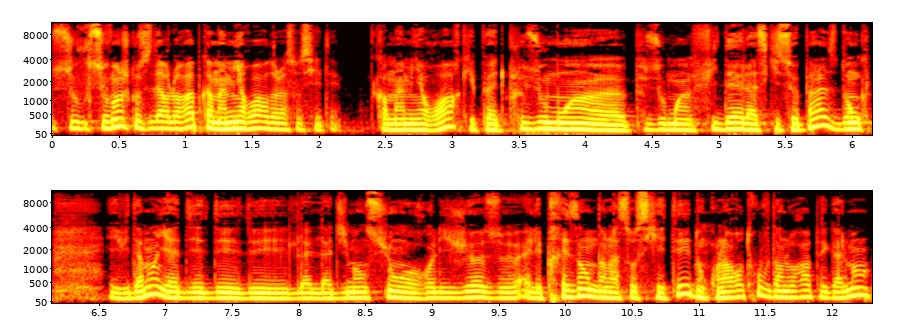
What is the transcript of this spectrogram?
souvent je considère le rap comme un miroir de la société, comme un miroir qui peut être plus ou moins euh, plus ou moins fidèle à ce qui se passe. Donc évidemment il y a des, des, des la, la, dimension religieuse, elle est présente dans la société, donc on la retrouve dans le rap également.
